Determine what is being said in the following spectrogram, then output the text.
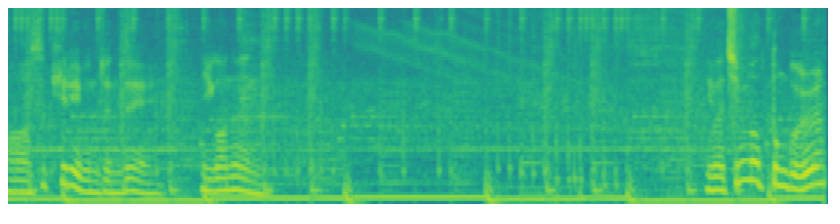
아 스킬이 문제인데 이거는 이번 침묵 동굴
